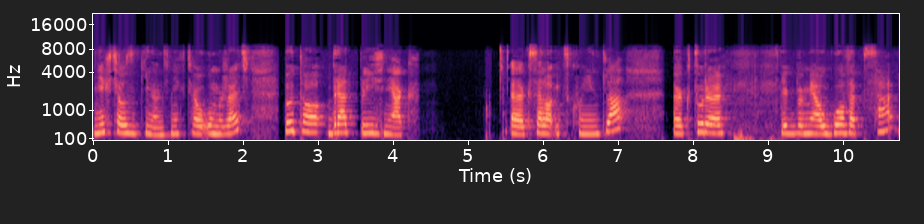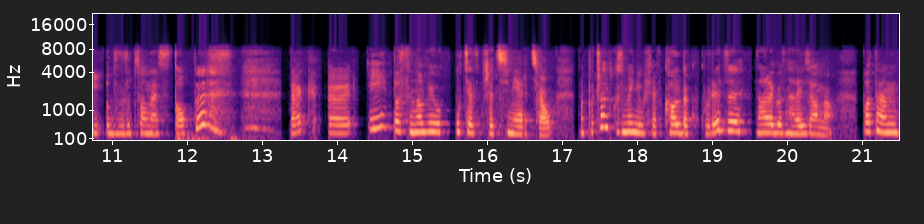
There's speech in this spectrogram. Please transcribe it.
nie chciał zginąć, nie chciał umrzeć. Był to brat bliźniak e, Xeloitzcuintla, który jakby miał głowę psa i odwrócone stopy. tak? E, I postanowił uciec przed śmiercią. Na początku zmienił się w kolbę kukurydzy, no ale go znaleziono. Potem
